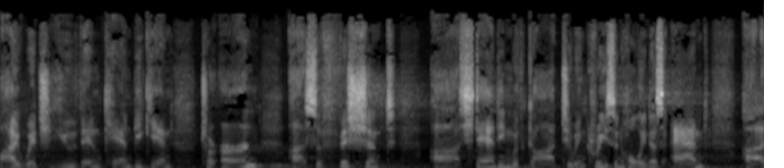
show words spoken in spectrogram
by which you then can begin to earn uh, sufficient uh, standing with God to increase in holiness and uh,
